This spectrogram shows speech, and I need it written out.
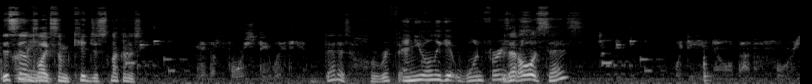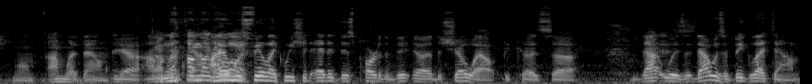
This I sounds mean- like some kid just snuck on a. May the force be with you. That is horrific. And you only get one phrase. is that all it says? What do you know about the force? Well, I'm let down. Yeah, I'm, I'm let not- I'm not gonna I almost lie. feel like we should edit this part of the uh, the show out because uh, that was that was a big letdown.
